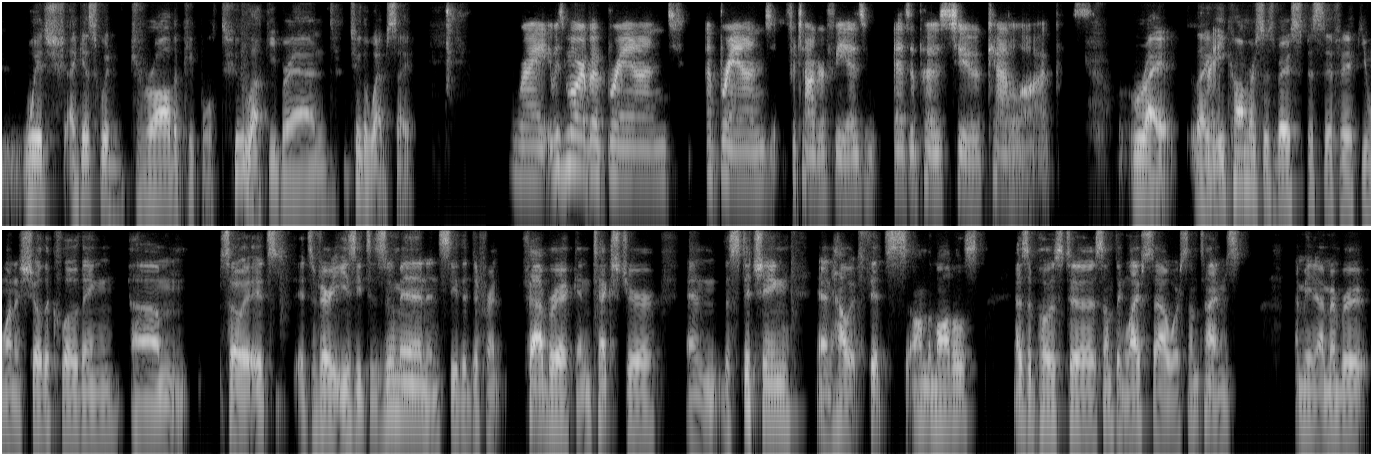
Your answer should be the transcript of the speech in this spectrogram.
mm-hmm. which I guess would draw the people to Lucky Brand to the website. Right. It was more of a brand a brand photography as as opposed to catalog right like right. e-commerce is very specific you want to show the clothing um, so it's it's very easy to zoom in and see the different fabric and texture and the stitching and how it fits on the models as opposed to something lifestyle where sometimes i mean i remember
